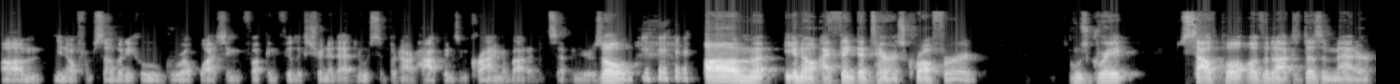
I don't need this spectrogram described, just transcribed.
Um, you know, from somebody who grew up watching fucking Felix Trinidad lose to Bernard Hopkins and crying about it at seven years old. Um, you know, I think that Terrence Crawford, who's great, southpaw, orthodox, doesn't matter.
